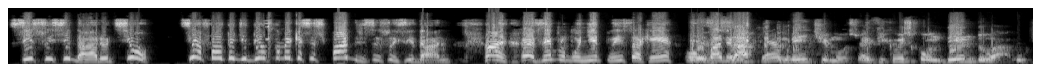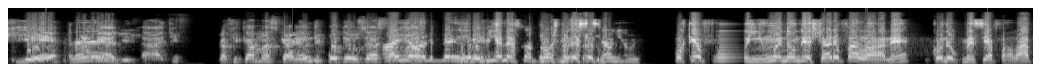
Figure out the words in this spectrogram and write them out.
se suicidaram. Eu disse, oh, se é falta de Deus, como é que esses padres se suicidaram? Ah, exemplo bonito isso aqui, é o Exatamente, padre Exatamente, moço. Aí ficam escondendo a, o que é, é. a realidade para ficar mascarando e poder usar essa Aí, máscara. Bem, eu ia nessa bosta dessas reuniões, porque eu fui em uma e não deixaram eu falar, né? Quando eu comecei a falar,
